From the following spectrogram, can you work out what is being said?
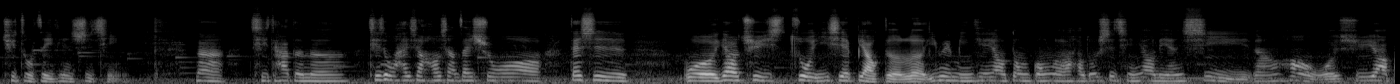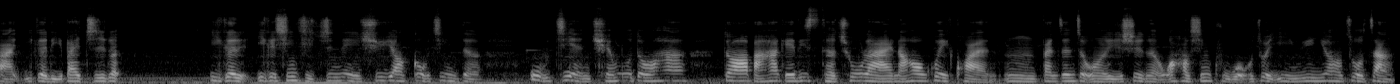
去做这一件事情。那其他的呢，其实我还想好想再说，但是我要去做一些表格了，因为明天要动工了，好多事情要联系，然后我需要把一个礼拜之了，一个一个星期之内需要购进的。物件全部都哈都要把它给 list 出来，然后汇款，嗯，反正这我也是呢，我好辛苦哦，我做营运又要做账。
